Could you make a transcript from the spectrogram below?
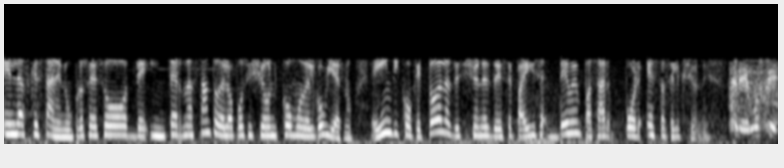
en las que están en un proceso de internas tanto de la oposición como del gobierno, e indicó que todas las decisiones de ese país deben pasar por estas elecciones. Creemos que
